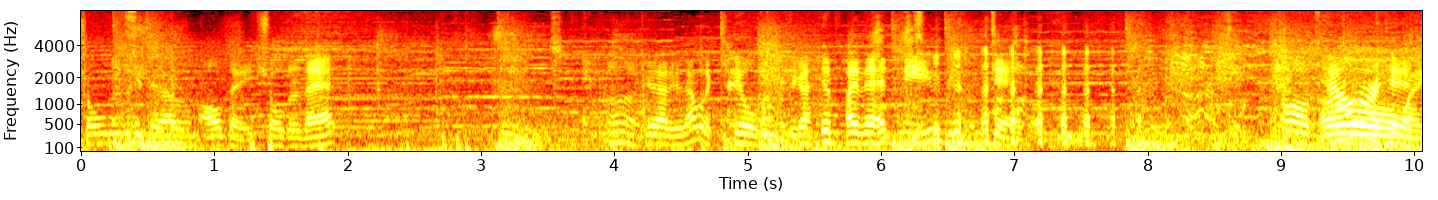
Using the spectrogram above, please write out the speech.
shoulder the shit out of him all day. Shoulder that. Oh, get out of here! That would have killed him if he got hit by that knee. He'd be dead. Oh, counter Oh hit. my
